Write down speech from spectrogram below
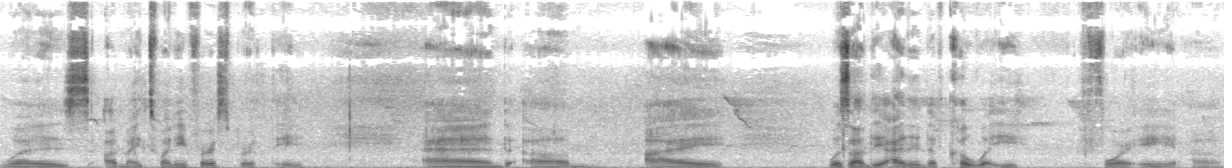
was on my 21st birthday, and um, I was on the island of Kauai for a, um,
